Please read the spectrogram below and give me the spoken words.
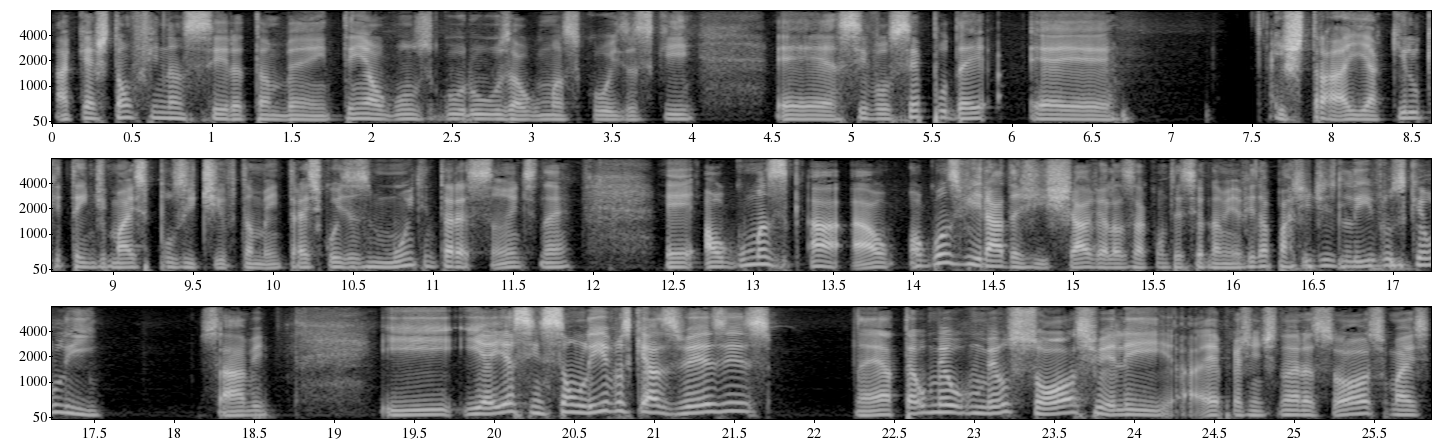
A questão financeira também, tem alguns gurus, algumas coisas que é, se você puder é, extrair aquilo que tem de mais positivo também, traz coisas muito interessantes, né? É, algumas, a, a, algumas viradas de chave, elas aconteceram na minha vida a partir de livros que eu li, sabe? E, e aí, assim, são livros que às vezes, né, até o meu, o meu sócio, ele, a época a gente não era sócio, mas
